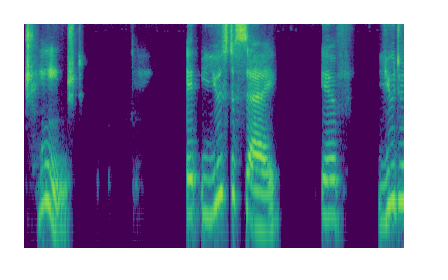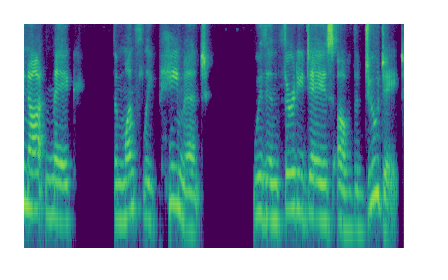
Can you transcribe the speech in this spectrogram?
changed. It used to say if you do not make the monthly payment within 30 days of the due date,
